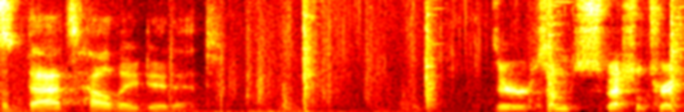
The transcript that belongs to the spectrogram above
so that's how they did it. Is there some special trick?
